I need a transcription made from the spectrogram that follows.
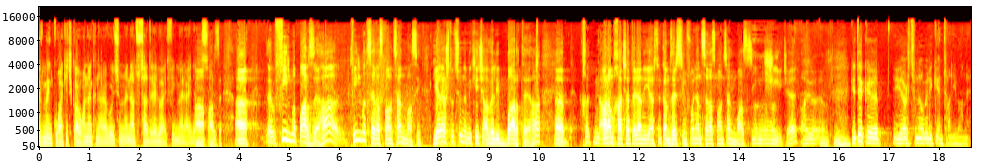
եւ մենք ուղղակի չկարողանանք հնարավորություն ունենալ ցուցադրելու այդ ֆիլմերը այլևս։ Ահա, པարզ է։ Ֆիլմը པարզ է, հա, ֆիլմը ցեղասպանության մասին։ Երաժշտությունը մի քիչ ավելի բարդ է, հա։ Արամ Խաչատրյանի երաժշտություն կամ ձեր սիմֆոնիան ցեղասպանության մասին չի, չէ՞։ Այո։ Գիտեք, երաժշտությունը ավելի կենթանի բան է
